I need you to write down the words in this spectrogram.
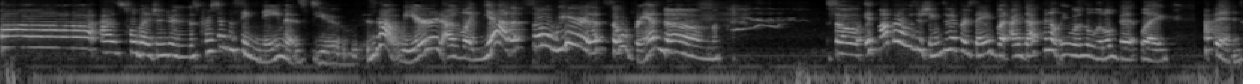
"Ah, as told by Ginger, this person has the same name as you. Isn't that weird?" I was like, "Yeah, that's so weird. That's so random." So it's not that I was ashamed of it per se, but I definitely was a little bit like happened.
